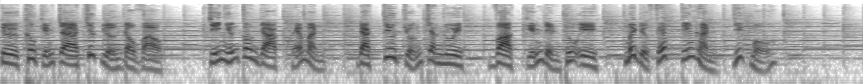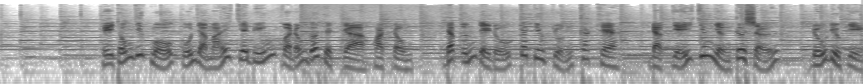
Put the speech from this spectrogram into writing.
từ khâu kiểm tra chất lượng đầu vào, chỉ những con gà khỏe mạnh đạt tiêu chuẩn chăn nuôi và kiểm định thú y mới được phép tiến hành giết mổ. Hệ thống giết mổ của nhà máy chế biến và đóng gói thịt gà hoạt động đáp ứng đầy đủ các tiêu chuẩn khắc khe, đạt giấy chứng nhận cơ sở, đủ điều kiện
